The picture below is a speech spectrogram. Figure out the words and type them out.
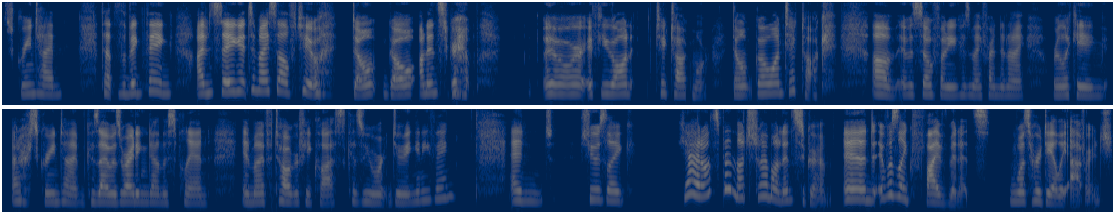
screen time. That's the big thing. I'm saying it to myself too. Don't go on Instagram. Or if you go on TikTok more, don't go on TikTok. Um, it was so funny because my friend and I were looking at our screen time because I was writing down this plan in my photography class because we weren't doing anything. And she was like, Yeah, I don't spend much time on Instagram. And it was like five minutes was her daily average.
